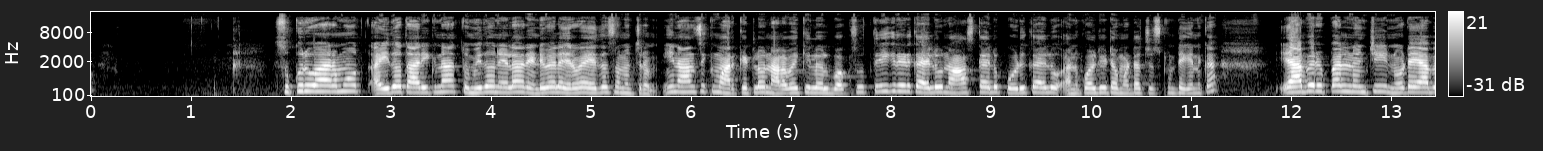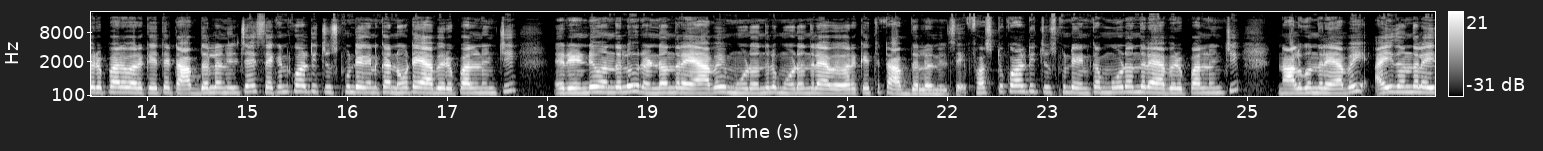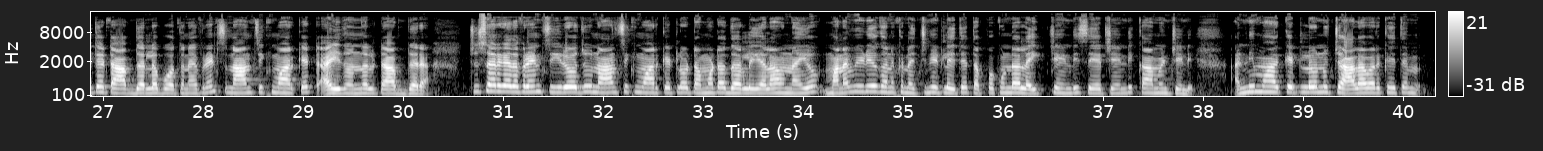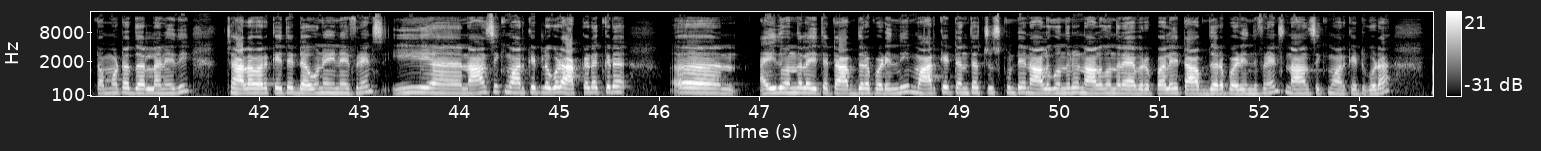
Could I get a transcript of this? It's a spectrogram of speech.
శుక్రవారము ఐదో తారీఖున తొమ్మిదో నెల రెండు వేల ఇరవై ఐదో సంవత్సరం. ఈ నాన్సిక్ మార్కెట్లో నలభై కిలోల బాక్సు త్రీ గ్రేడ్ కాయలు నాసుకాయలు పొడికాయలు అన్ క్వాలిటీ టమాటా చూసుకుంటే కనుక యాభై రూపాయల నుంచి నూట యాభై రూపాయల వరకు అయితే టాప్ ధరలో నిలిచాయి. సెకండ్ క్వాలిటీ చూసుకుంటే కనుక నూట యాభై రూపాయల నుంచి రెండు వందలు రెండు వందల యాభై మూడు వందలు మూడు వందల యాభై వరకు అయితే టాప్ ధరలో నిలిచాయి. ఫస్ట్ క్వాలిటీ చూసుకుంటే ఇంకా మూడు వందల యాభై రూపాయల నుంచి నాలుగు వందల యాభై ఐదు వందలు అయితే టాప్ ధరలో పోతున్నాయి ఫ్రెండ్స్. నాన్సిక్ మార్కెట్ ఐదు వందలు టాప్ ధర. చూసారు కదా ఫ్రెండ్స్ ఈరోజు నాన్సిక్ మార్కెట్లో టమాటో ధరలు ఎలా ఉన్నాయో? మన వీడియో కనుక నచ్చినట్లయితే తప్పకుండా లైక్ చేయండి షేర్ చేయండి కామెంట్ చేయండి. అన్ని మార్కెట్లోనూ చాలా వరకు అయితే టమాటో ధరలు అనేది చాలా వరకు అయితే డౌన్ అయినాయి ఫ్రెండ్స్. ఈ నాన్సిక్ మార్కెట్లో కూడా అక్కడక్కడ ఐదు వందలు అయితే టాప్ ధర పడింది. మార్కెట్ అంతా చూసుకుంటే నాలుగు వందలు నాలుగు వందల యాభై రూపాయలే టాప్ ధర పడింది ఫ్రెండ్స్. నాన్సిక్ మార్కెట్ కూడా.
